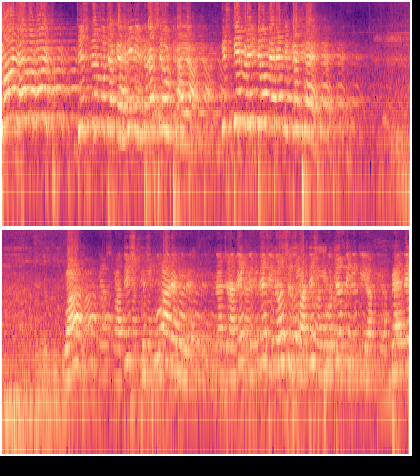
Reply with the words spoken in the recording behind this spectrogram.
कौन है वो जिसने मुझे गहरी निंद्रा से उठाया? किसकी मृत्यु मेरे निकट है? वाह, क्या स्वादिष्ट खुशबू आ रही है। न जाने कितने दिनों से स्वादिष्ट भोजन नहीं किया। पहले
